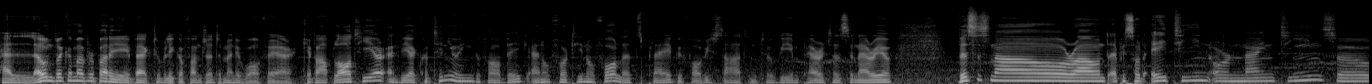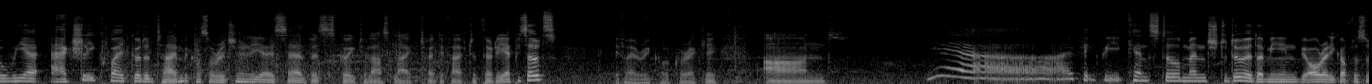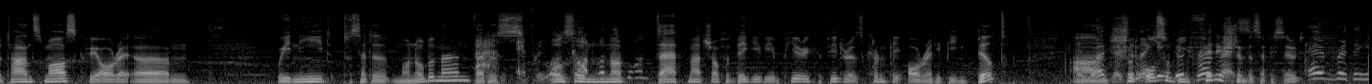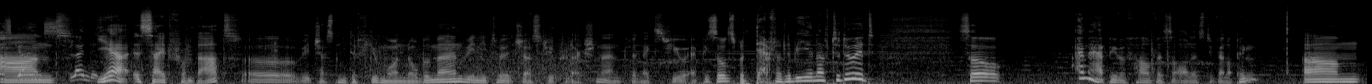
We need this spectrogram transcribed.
Hello and welcome everybody back to the League of Ungentlemanly Warfare. Kebablord here and we are continuing with our big Anno 1404 let's play before we start into the Imperator scenario. This is now around episode 18 or 19 so we are actually quite good in time because originally I said this is going to last like 25 to 30 episodes if I recall correctly and yeah I think we can still manage to do it. I mean we already got the Sultan's Mosque, we already um we need to set a more nobleman. That is also not that much of a biggie. The Imperial Cathedral is currently already being built. Um, should also be finished in this episode. and yeah, aside from that, uh, we just need a few more noblemen. We need to adjust reproduction, and the next few episodes would definitely be enough to do it. So I'm happy with how this all is developing. Um,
